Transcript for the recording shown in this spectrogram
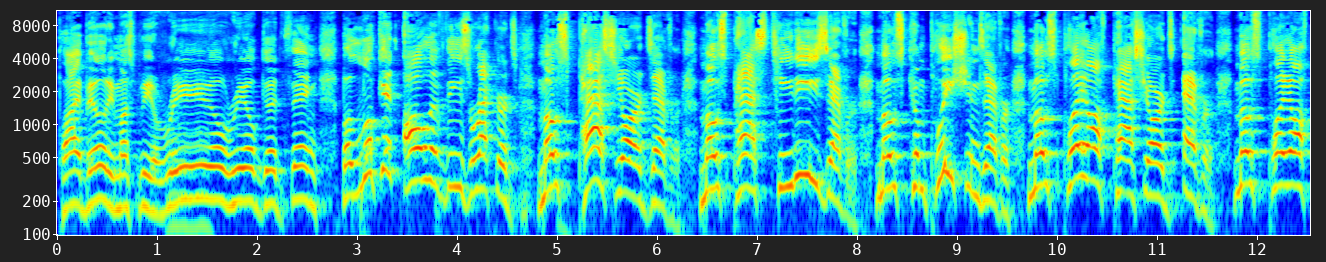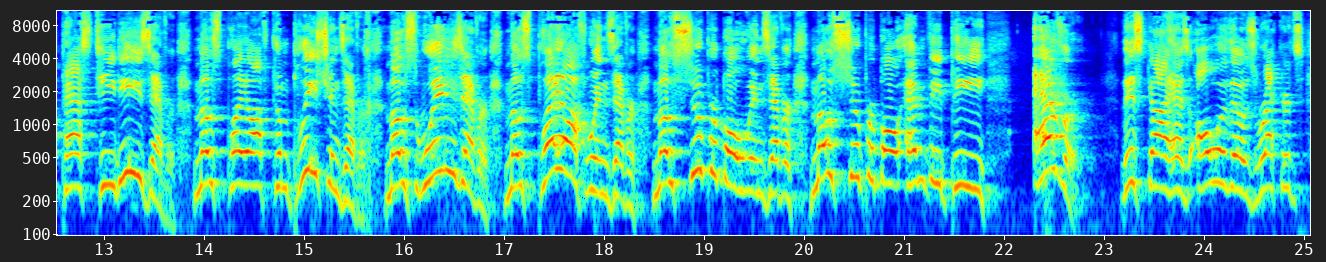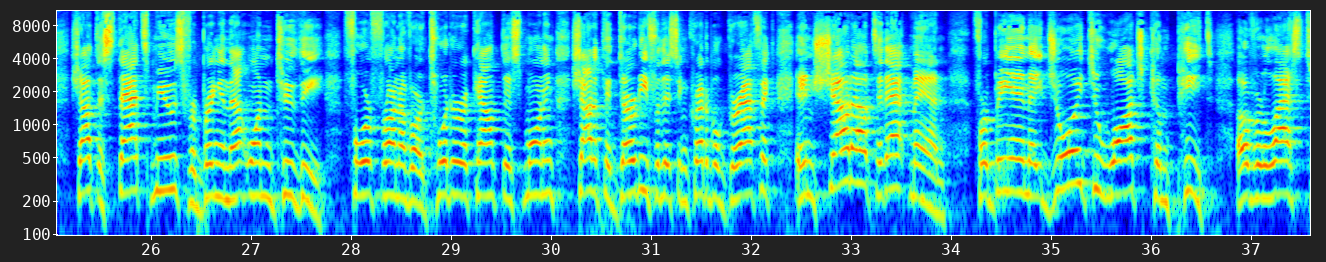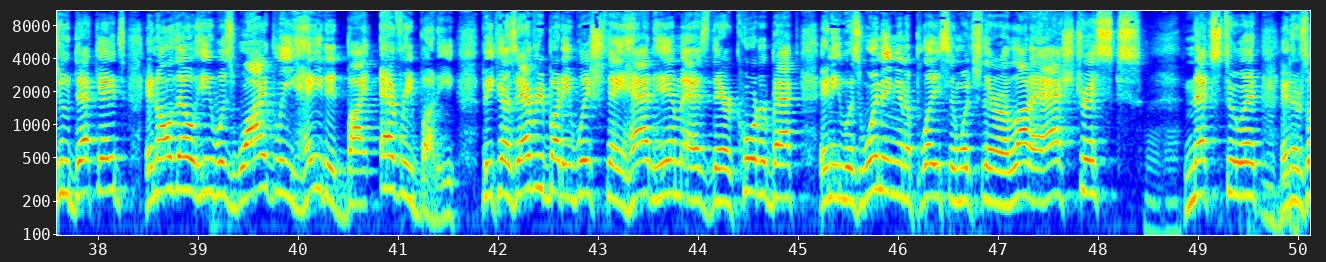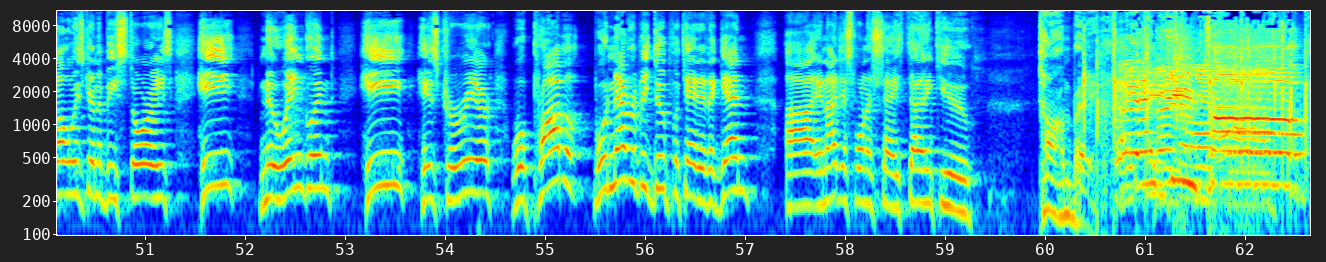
Pliability must be a real, real good thing. But look at all of these records. Most pass yards ever, most pass TDs ever, most completions ever, most playoff pass yards ever, most playoff pass TDs ever, most playoff completions ever, most wins ever, most playoff wins ever, most Super Bowl wins ever, most Super Bowl MVP ever. This guy has all of those records. Shout out to StatMuse for bringing that one to the forefront of our Twitter account this morning. Shout out to Dirty for this incredible graphic. And shout out to that man for being a joy to watch compete over the last two decades. And although he was widely hated by everybody because everybody wished they had him as their quarterback and he was winning in a place in which there are a lot of asterisks mm-hmm. next to it, mm-hmm. and there's always going to be stories, he New England, he, his career will probably will never be duplicated again. Uh, and I just want to say thank you, Tom Brady. Thank, thank you, Tom.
